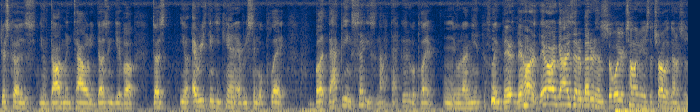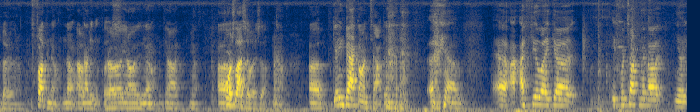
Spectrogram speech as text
just because you know dog mentality doesn't give up, does you know everything he can every single play. But that being said, he's not that good of a player. Mm. You know what I mean? Like there there are there are guys that are better than him. So what you're telling me is that Charlie Dennis is better than him. Fuck no, no, Oh, not even bro, close. you know, No. you know, you know. Uh, Forrest Lasso is though. No. Uh, getting back on topic. um, uh, I I feel like uh, if we're talking about you know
